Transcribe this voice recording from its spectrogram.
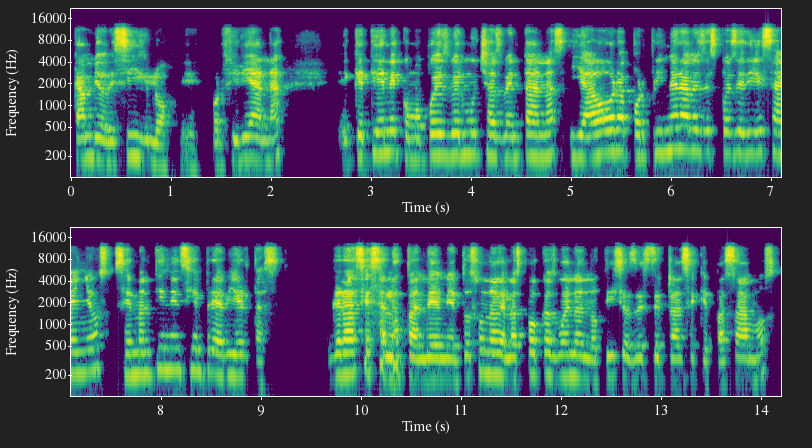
cambio de siglo eh, porfiriana, que tiene, como puedes ver, muchas ventanas y ahora por primera vez después de 10 años se mantienen siempre abiertas gracias a la pandemia. Entonces, una de las pocas buenas noticias de este trance que pasamos,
